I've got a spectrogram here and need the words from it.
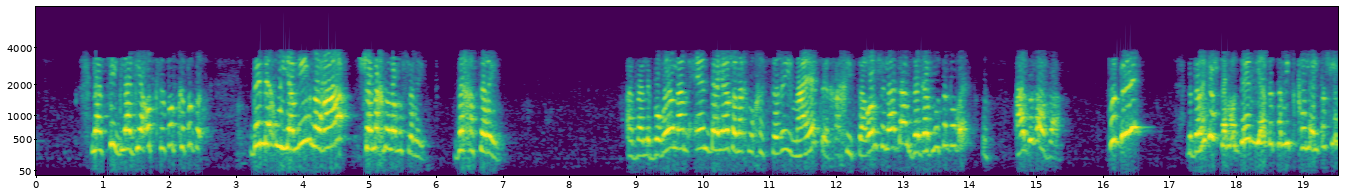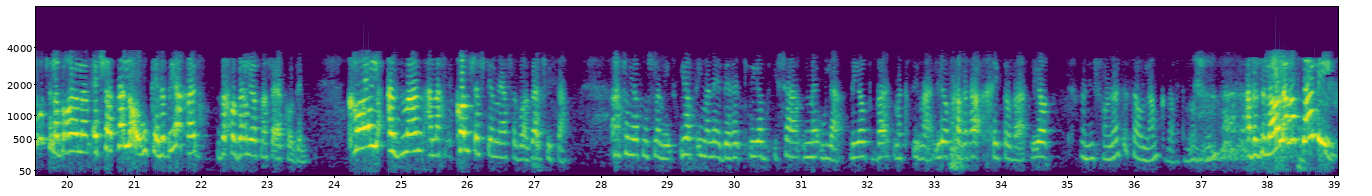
להשיג, להגיע עוד קצת, עוד קצת. ומאוימים נורא שאנחנו לא מושלמים, וחסרים. אבל לבורא עולם אין בעיה שאנחנו חסרים, ההפך? החיסרון של האדם זה גדלות הבורא. אדרבה, תודה. וברגע שאתה מודה, מיד אתה מתקלל בשלמות של הבורא עולם. איפה שאתה לא, הוא כן, וביחד זה חוזר להיות מה שהיה קודם. כל הזמן, אנחנו, כל ששת ימי השבוע, זו התפיסה. רצו להיות מושלמים, להיות אימא נהדרת, להיות אישה מעולה, להיות בת מקסימה, להיות חברה הכי טובה, להיות... אני שונאת את העולם כבר, אתם לא מבינים? אבל זה לא העולם עושה לי.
